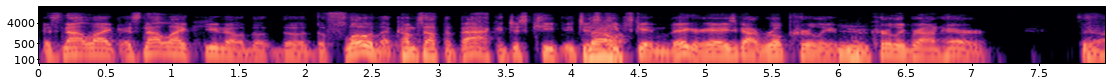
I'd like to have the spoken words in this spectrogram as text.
it's not like it's not like you know the the the flow that comes out the back. It just keep it just no. keeps getting bigger. Yeah, he's got real curly Huge. curly brown hair. Yeah.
